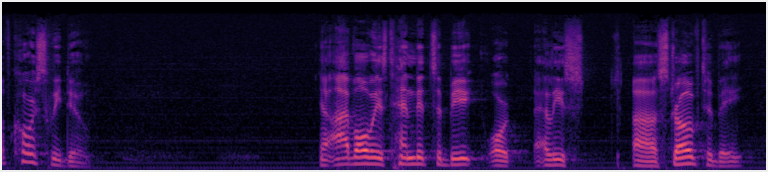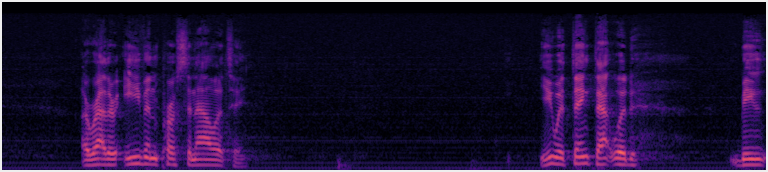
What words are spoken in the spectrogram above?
Of course we do. You know, I've always tended to be, or at least uh, strove to be, a rather even personality. You would think that would be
